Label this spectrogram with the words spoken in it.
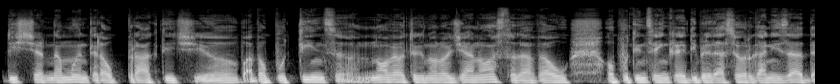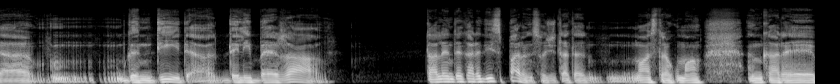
discernământ, erau practici, uh, aveau putință, nu aveau tehnologia noastră, dar aveau o putință incredibilă de a se organiza, de a mm, gândi, de a delibera, talente care dispar în societatea noastră acum, în care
